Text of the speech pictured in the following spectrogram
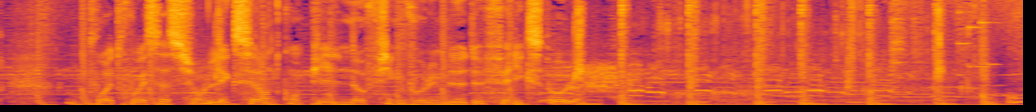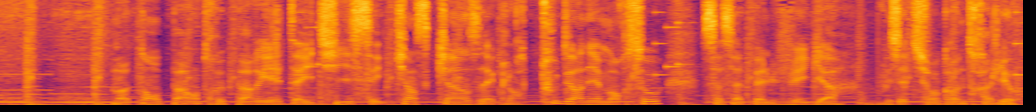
Vous pourrez trouver ça sur l'excellente compile Nothing Volume 2 de Felix Hall. Maintenant on part entre Paris et Tahiti, c'est 15-15 avec leur tout dernier morceau, ça s'appelle Vega, vous êtes sur Grunt Radio.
